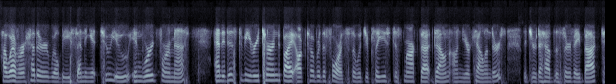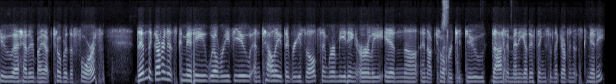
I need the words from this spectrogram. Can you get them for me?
However, Heather will be sending it to you in Word format, and it is to be returned by October the 4th. So would you please just mark that down on your calendars that you're to have the survey back to uh, Heather by October the 4th. Then the governance committee will review and tally the results, and we're meeting early in uh, in October to do that and many other things in the governance committee.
